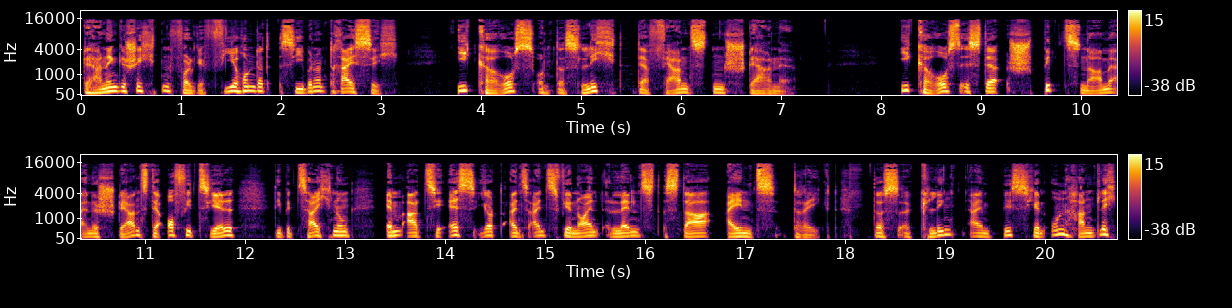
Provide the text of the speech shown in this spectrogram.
Sternengeschichten Folge 437 Ikarus und das Licht der fernsten Sterne. Ikarus ist der Spitzname eines Sterns, der offiziell die Bezeichnung MACS J1149 Lensed Star 1 trägt. Das äh, klingt ein bisschen unhandlich,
